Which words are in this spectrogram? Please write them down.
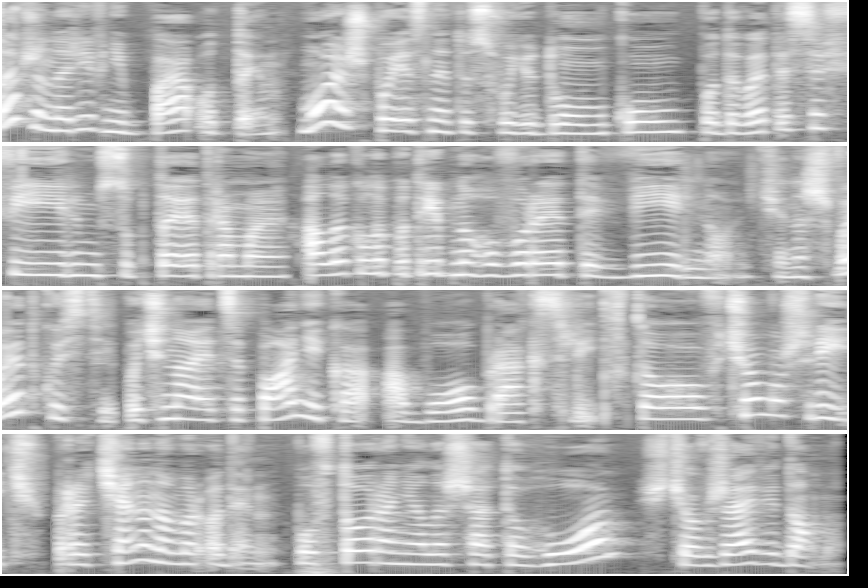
ти вже на рівні Б1. Можеш пояснити свою думку, подивитися фільм з субтитрами, але коли потрібно говорити вільно чи на швидкості, починається паніка або брак слів. То в чому ж річ? Причина номер один: повторення лише того, що вже відомо.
